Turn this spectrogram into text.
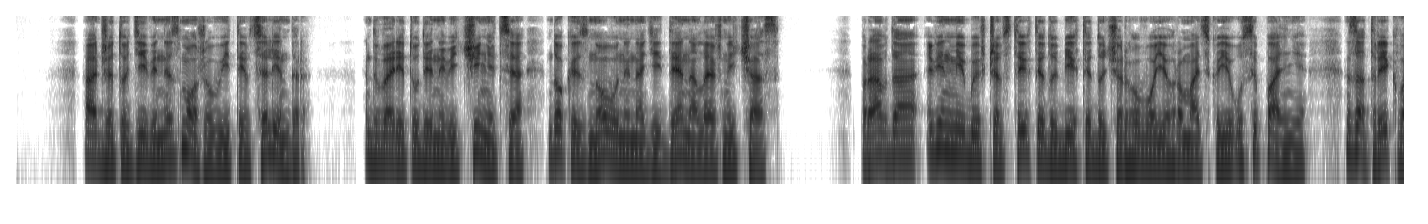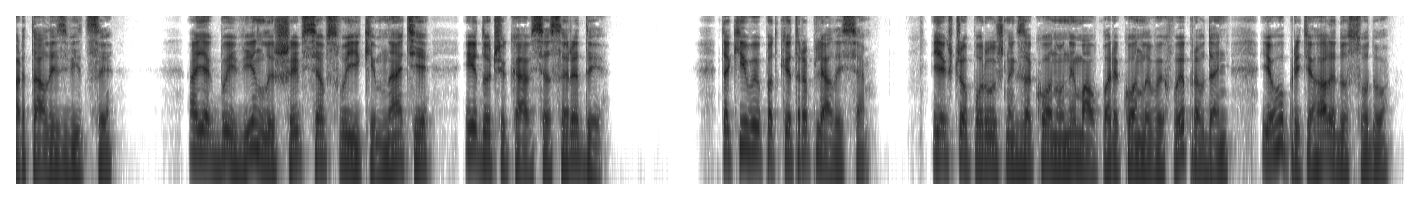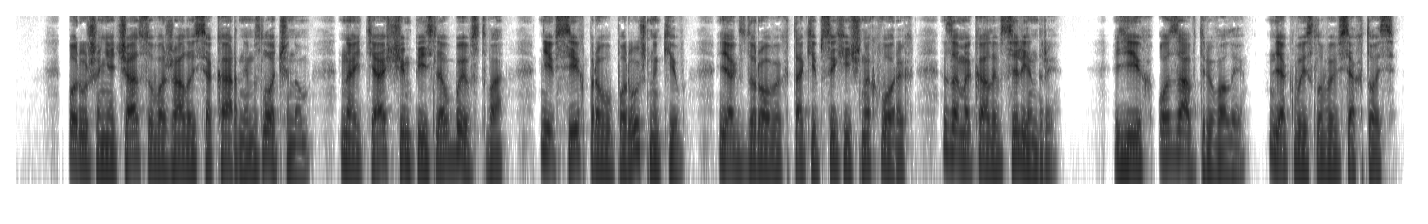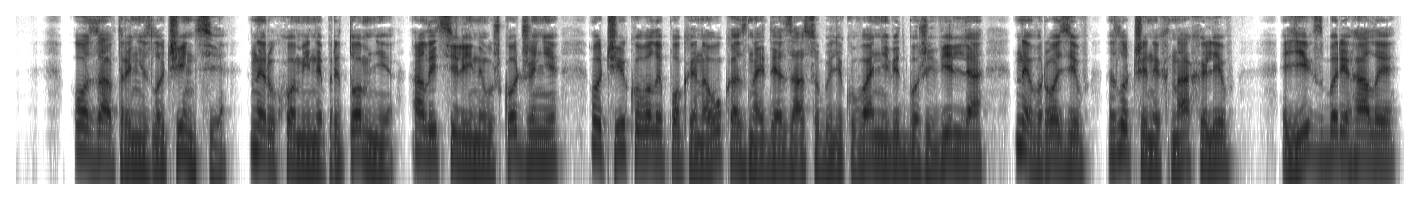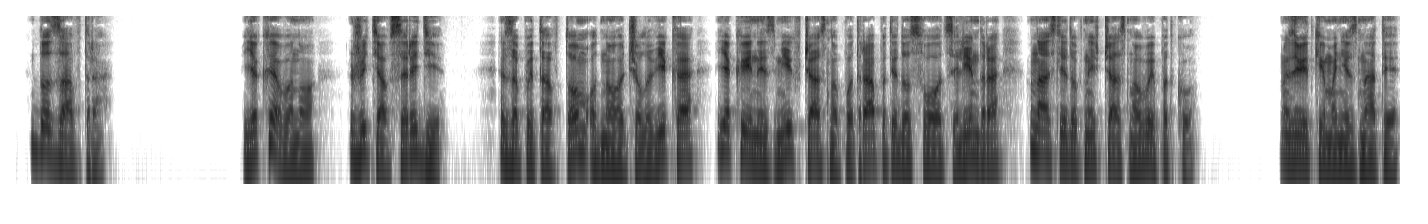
Адже тоді він не зможе увійти в циліндр. Двері туди не відчиняться, доки знову не надійде належний час. Правда, він міг би ще встигти добігти до чергової громадської усипальні за три квартали звідси. А якби він лишився в своїй кімнаті і дочекався середи. Такі випадки траплялися. Якщо порушник закону не мав переконливих виправдань, його притягали до суду. Порушення часу вважалося карним злочином, найтяжчим після вбивства, і всіх правопорушників, як здорових, так і психічно хворих, замикали в циліндри. Їх озавтрювали, як висловився хтось. Озавтрені злочинці, нерухомі й непритомні, але цілі й неушкоджені, очікували, поки наука знайде засоби лікування від божевілля, неврозів, злочинних нахилів, їх зберігали до завтра. Яке воно життя всереді? запитав Том одного чоловіка, який не зміг вчасно потрапити до свого циліндра внаслідок нещасного випадку. Звідки мені знати?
